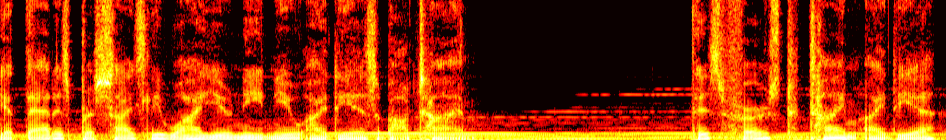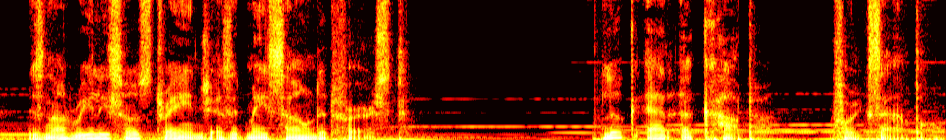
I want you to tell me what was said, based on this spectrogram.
Yet that is precisely why you need new ideas about time. This first time idea is not really so strange as it may sound at first. Look at a cup, for example.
